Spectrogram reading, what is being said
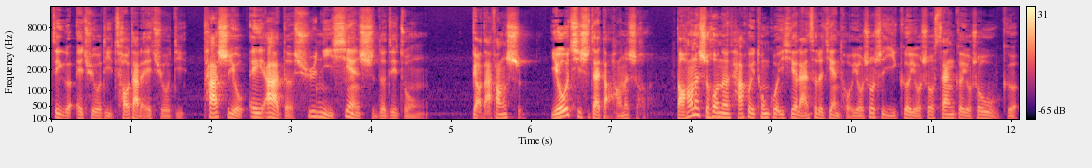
这个 HUD 超大的 HUD，它是有 AR 的虚拟现实的这种表达方式，尤其是在导航的时候。导航的时候呢，它会通过一些蓝色的箭头，有时候是一个，有时候三个，有时候五个，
